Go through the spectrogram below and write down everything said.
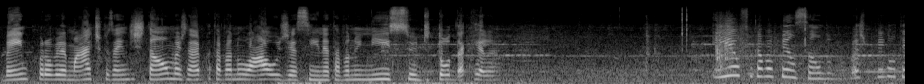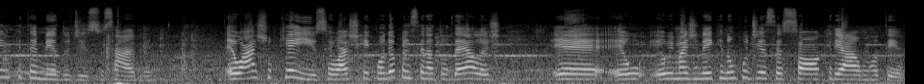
bem problemáticos, ainda estão, mas na época estava no auge, assim, né? Estava no início de toda aquela. E eu ficava pensando, mas por que eu tenho que ter medo disso, sabe? Eu acho que é isso. Eu acho que quando eu pensei na Tour delas, é, eu, eu imaginei que não podia ser só criar um roteiro.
